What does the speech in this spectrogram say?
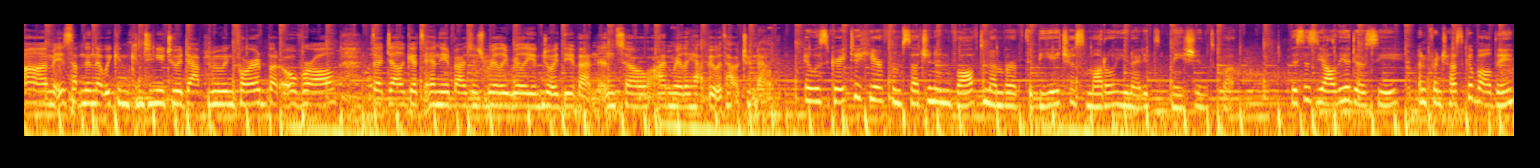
um, is something that we can continue to adapt moving forward. But overall, the delegates and the advisors really, really enjoyed the event, and so I'm really happy with how it turned out. It was great to hear from such an involved member of the BHS Model United Nations Club. This is Yalia Dosi and Francesca Baldi,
